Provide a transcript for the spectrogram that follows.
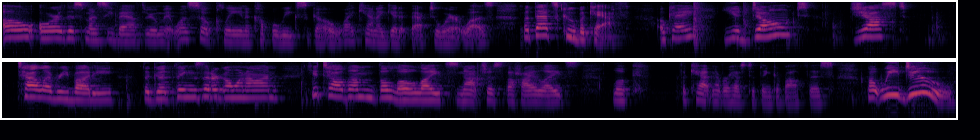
Oh, or this messy bathroom. It was so clean a couple weeks ago. Why can't I get it back to where it was? But that's Kubacaf, okay? You don't just tell everybody the good things that are going on. You tell them the low lights, not just the highlights. Look, the cat never has to think about this, but we do,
